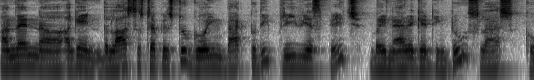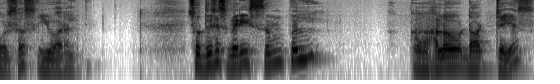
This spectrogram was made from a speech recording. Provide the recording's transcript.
And then again, the last step is to going back to the previous page by navigating to slash courses URL. So this is very simple uh, hello.js,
